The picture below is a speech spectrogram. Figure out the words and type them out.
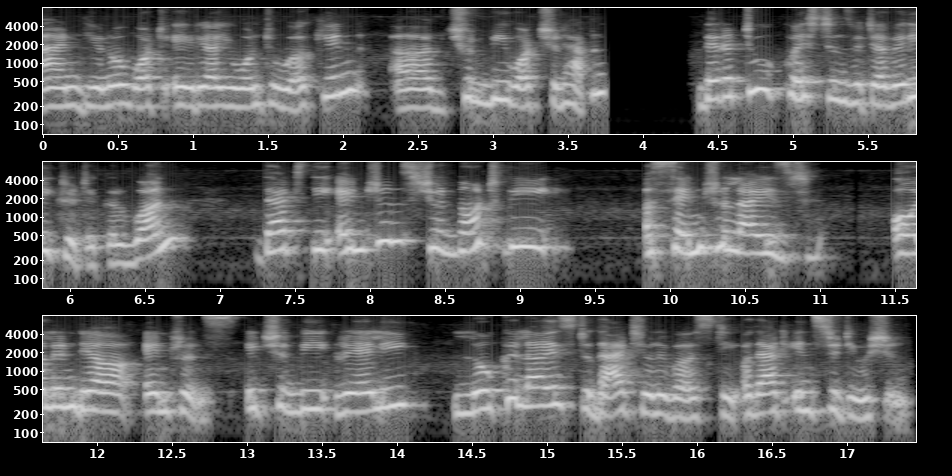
and you know what area you want to work in uh, should be what should happen. There are two questions which are very critical. One that the entrance should not be a centralized all india entrance it should be really localized to that university or that institution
